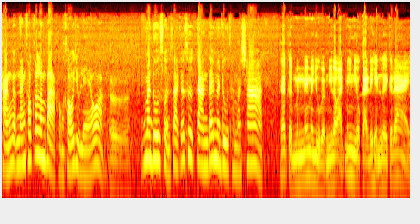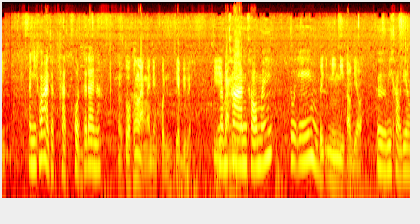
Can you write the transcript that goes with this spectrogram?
ขังแบบนั้นเขาก็ลำบากของเขาอยู่แล้วอะเออ มาดูสวนสัตว์ก็คือการได้มาดูธรรมชาติ ถ้าเกิดมันไม่มาอยู่แบบนี้เราอาจไม่มีโอกาสได้เห็นเลยก็ได้ อันนี้เขาอาจจะผัดขนก็ได้นะเออ ตัวข้างหลังอันยังขนเทียบอยู่เลยที่บงลำคาญเขาไหมตัวเองเฮ้ยมีมีเขาเดียวอะเออมีเขาเดียว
